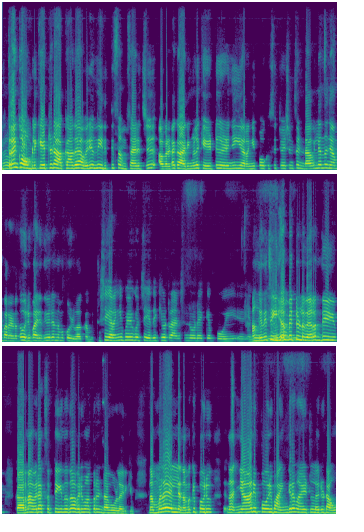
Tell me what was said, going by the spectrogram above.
ഇത്രയും കോംപ്ലിക്കേറ്റഡ് ആക്കാതെ അവരെ ഒന്ന് ഇരുത്തി സംസാരിച്ച് അവരുടെ കാര്യങ്ങൾ കേട്ട് കഴിഞ്ഞ് ഈ ഇറങ്ങിപ്പോക്ക് സിറ്റുവേഷൻസ് ഉണ്ടാവില്ലെന്ന് ഞാൻ പറയണത് ഒരു പരിധി വരെ നമുക്ക് ഒഴിവാക്കാൻ പറ്റും. പക്ഷെ ഇറങ്ങിപ്പോയി കൊച്ചു ഏതൊക്കെയോ ട്രാൻസിന്റെ ഒക്കെ പോയി അങ്ങനെ ചെയ്യാൻ പറ്റുള്ളൂ. വേറെ എന്ത് ചെയ്യും കാരണം അവർ അക്സെപ്റ്റ് ചെയ്യുന്നത് അവർ മാത്രം ഉണ്ടാവുകയുള്ളായിരിക്കും. നമ്മളെ അല്ല നമുക്കിപ്പോ ഒരു ഞാനിപ്പോ ഒരു ഭയങ്കരമായിട്ടുള്ള ഒരു ഡൗൺ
